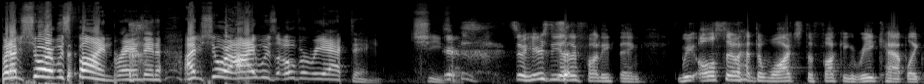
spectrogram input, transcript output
But I'm sure it was fine, Brandon. I'm sure I was overreacting. Jesus. So here's the other funny thing. We also had to watch the fucking recap like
